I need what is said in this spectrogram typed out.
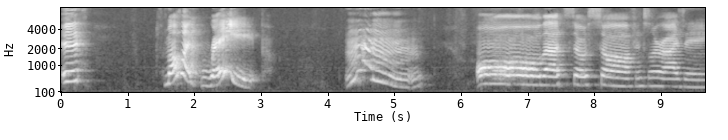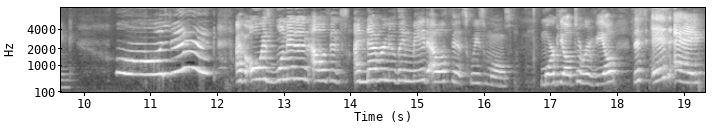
It smells like grape. Mmm. Oh, that's so soft and solarizing. Oh, look! I've always wanted an elephant. I never knew they made elephant squeezes more peel to reveal. This is a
